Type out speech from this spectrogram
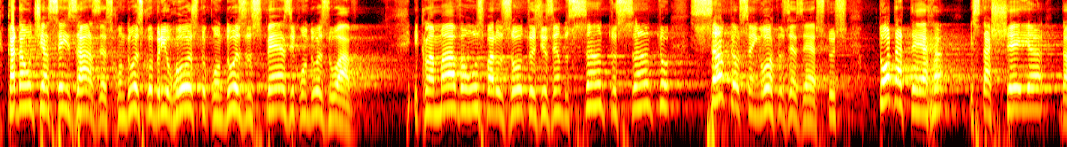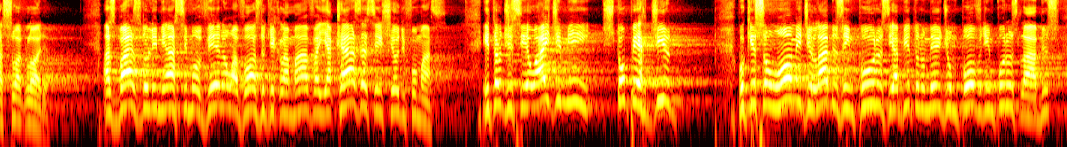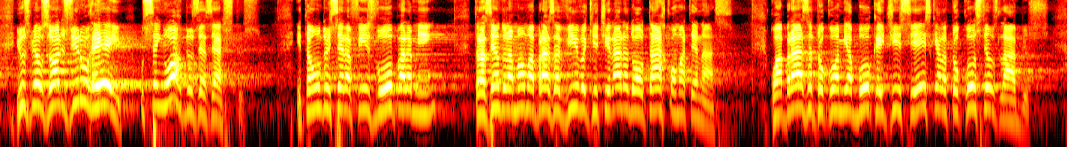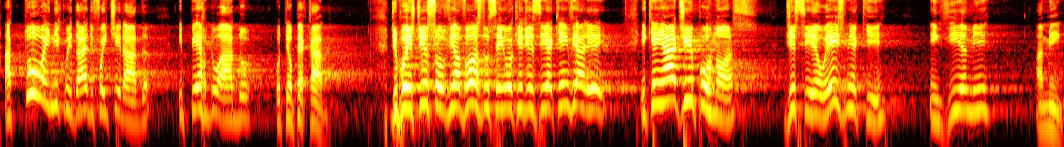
Cada um tinha seis asas, com duas cobria o rosto, com duas os pés e com duas voava. E clamavam uns para os outros, dizendo, Santo, Santo, Santo é o Senhor dos exércitos, toda a terra está cheia da sua glória. As bases do limiar se moveram à voz do que clamava e a casa se encheu de fumaça. Então disse eu, ai de mim, estou perdido, porque sou um homem de lábios impuros e habito no meio de um povo de impuros lábios, e os meus olhos viram o rei, o Senhor dos exércitos. Então um dos serafins voou para mim, trazendo na mão uma brasa viva que tirara do altar com uma tenaz. Com a brasa tocou a minha boca e disse, eis que ela tocou os teus lábios. A tua iniquidade foi tirada e perdoado o teu pecado. Depois disso, ouvi a voz do Senhor que dizia, quem enviarei? E quem há de ir por nós? Disse eu, eis-me aqui, envia-me a mim.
